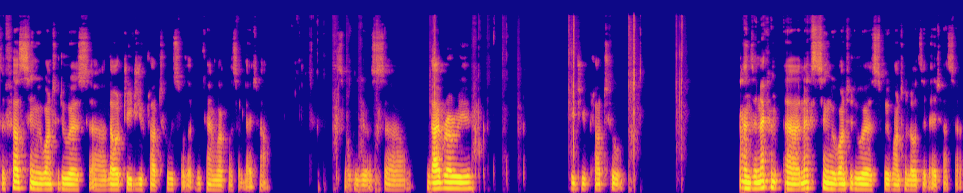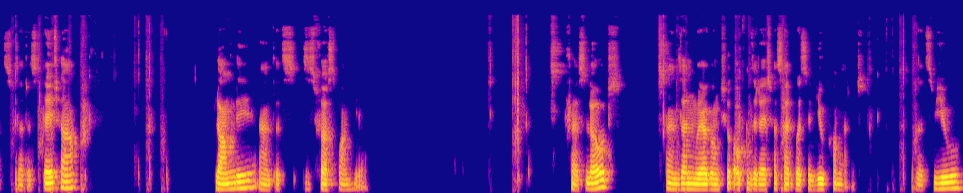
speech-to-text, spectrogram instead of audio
the first thing we want to do is uh, load ggplot2 so that we can work with it later. So we use uh, library ggplot2. And the next, uh, next thing we want to do is we want to load the data set. So that is data, Longley, and it's this first one here. Press load, and then we are going to open the data set with the view command. So that's view,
